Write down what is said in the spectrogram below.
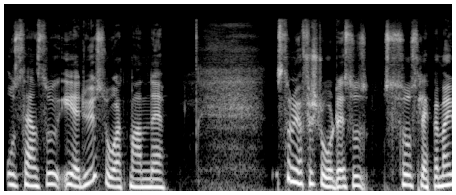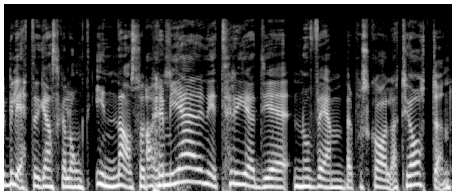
och sen så är det ju så att man eh, som jag förstår det så, så släpper man ju biljetter ganska långt innan. Så Ja, premiären är 3 november på Scalateatern.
